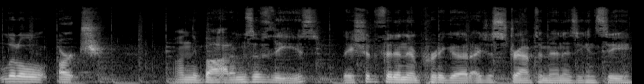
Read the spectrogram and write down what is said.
little arch on the bottoms of these. They should fit in there pretty good. I just strapped them in as you can see.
